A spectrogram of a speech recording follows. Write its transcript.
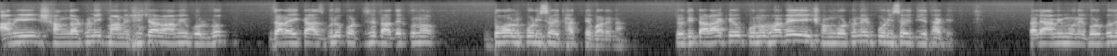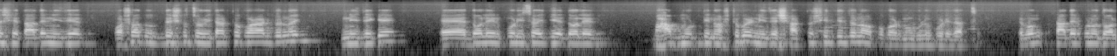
আমি সাংগঠনিক মানুষ হিসাবে আমি বলব, যারা এই কাজগুলো করতেছে, তাদের কোনো দল পরিচয় থাকতে পারে না। যদি তারা কেউ কোনোভাবেই এই সংগঠনের পরিচয় দিয়ে থাকে, তাহলে আমি মনে করব যে সে তাদের নিজের অসৎ উদ্দেশ্য চরিতার্থ করার জন্যই নিজেকে দলের পরিচয় দিয়ে, দলের ভাবমূর্তি নষ্ট করে নিজের স্বার্থ সিদ্ধির জন্য অপকর্মগুলো করে যাচ্ছে এবং তাদের কোনো দল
